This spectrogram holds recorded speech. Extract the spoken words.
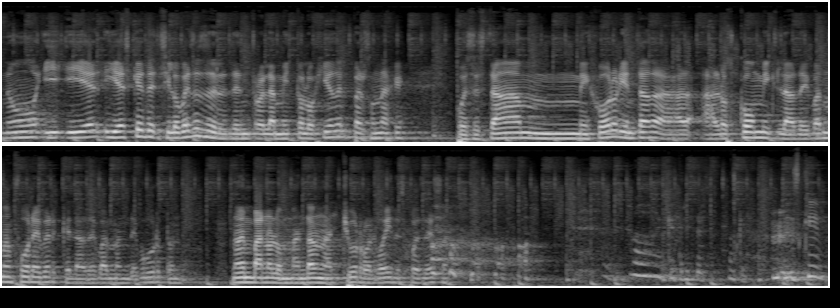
No, y, y es, y es que de- si lo ves desde dentro de la mitología del personaje, pues está mejor orientada a, a los cómics, la de Batman Forever, que la de Batman de Burton. No en vano lo mandaron al churro el güey después de eso. Ay, qué tristeza. Ok. Es que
